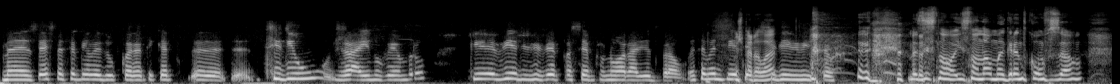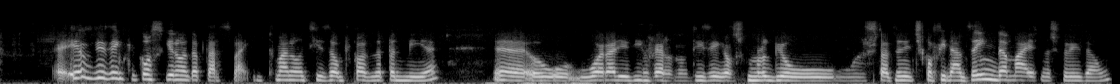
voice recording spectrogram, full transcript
Mas esta família do Connecticut uh, decidiu, já em novembro, que havia de viver para sempre no horário de verão. Eu também devia ter decidido isto. Mas isso não, isso não dá uma grande confusão? Eles dizem que conseguiram adaptar-se bem, tomaram a decisão por causa da pandemia. Uh, o, o, horário de inverno, dizem eles, mergulhou os Estados Unidos confinados ainda mais na escuridão.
